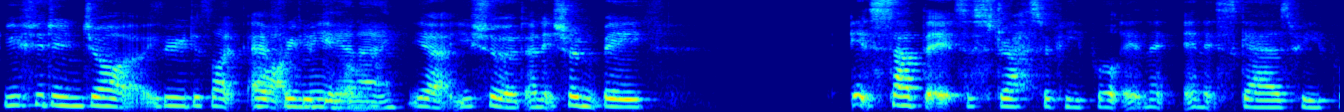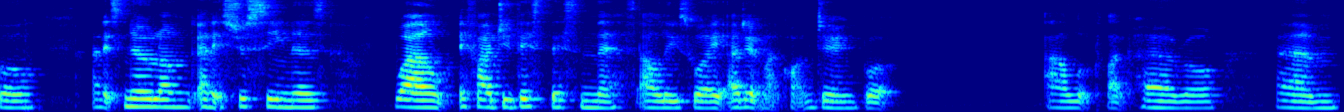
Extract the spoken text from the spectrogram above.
you should enjoy food is like every meal. DNA. Yeah, you should, and it shouldn't be. It's sad that it's a stress for people, and it and it scares people, and it's no longer, and it's just seen as, well, if I do this, this, and this, I'll lose weight. I don't like what I'm doing, but I'll look like her, or, um.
